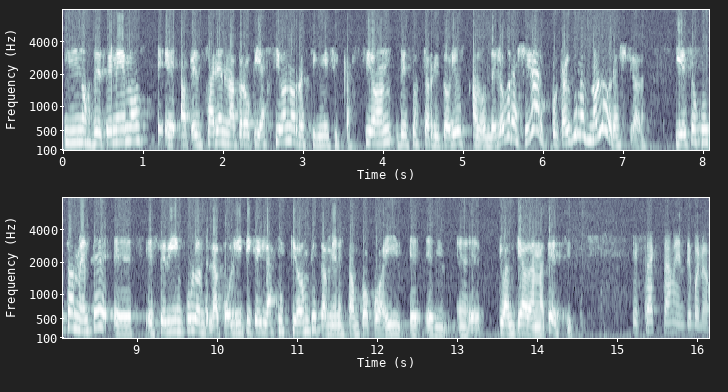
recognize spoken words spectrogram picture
nos detenemos eh, a pensar en la apropiación o resignificación de esos territorios a donde logra llegar, porque algunos no logran llegar. Y eso justamente, eh, ese vínculo entre la política y la gestión que también está un poco ahí eh, eh, planteada en la tesis. Exactamente, bueno,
